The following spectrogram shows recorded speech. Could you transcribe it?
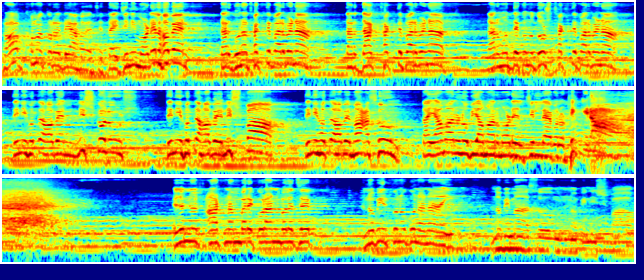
সব ক্ষমা করে দেয়া হয়েছে তাই যিনি মডেল হবেন তার গুনাহ থাকতে পারবে না তার দাগ থাকতে পারবে না তার মধ্যে কোনো দোষ থাকতে পারবে না তিনি হতে হবেন নিষ্কলুষ তিনি হতে হবে নিষ্পাপ তিনি হতে হবে মাসুম তাই আমার নবী আমার মডেল চিল্লায় বলো, ঠিক কিনা? এজন্য আট নম্বরে কোরআন বলেছে, নবীর কোনো গুণা নাই। নবী মাসুম, নবী নিষ্পাপ,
